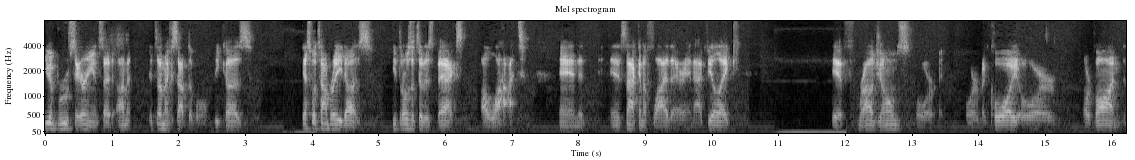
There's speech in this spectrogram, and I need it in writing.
Even Bruce Arians said un, it's unacceptable because guess what Tom Brady does? He throws it to his backs a lot, and, it, and it's not going to fly there. And I feel like if Ronald Jones or or McCoy or or Vaughn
